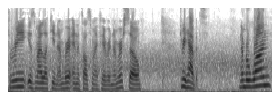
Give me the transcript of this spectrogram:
three is my lucky number and it's also my favorite number. So, three habits. Number one,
